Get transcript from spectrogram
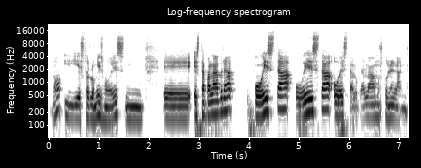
¿no? Y esto es lo mismo, es eh, esta palabra o esta, o esta, o esta, lo que hablábamos con el AND.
